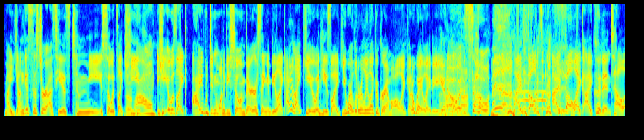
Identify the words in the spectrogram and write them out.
my youngest sister as he is to me. So it's like oh. he, Wow. he it was like i didn't want to be so embarrassing and be like i like you and he's like you are literally like a grandma like get away lady you know? So i felt i felt like i couldn't tell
